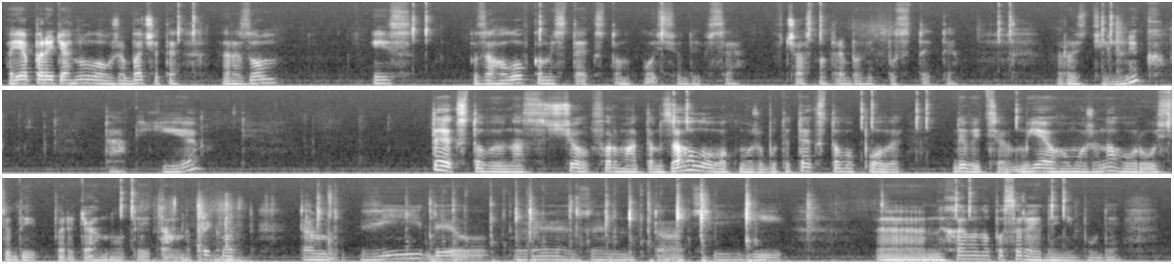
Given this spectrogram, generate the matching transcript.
А я перетягнула вже, бачите, разом із заголовком з текстом. Ось сюди все. Вчасно треба відпустити. Роздільник. Так, є. Текстовий у нас що формат там заголовок може бути, текстове поле. Дивіться, я його можу нагору ось сюди перетягнути. Там, наприклад, там відео презентації. Е, нехай воно посередині буде.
